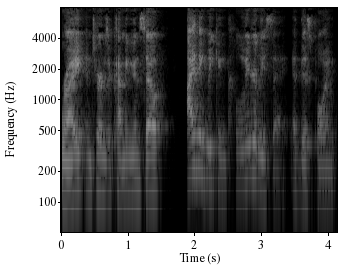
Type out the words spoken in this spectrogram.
right, in terms of coming in. So I think we can clearly say at this point,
